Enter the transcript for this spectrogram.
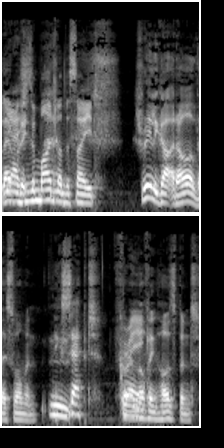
Yeah, she's a model on the side, She's really got it all. This woman, except for Greg. a loving husband.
